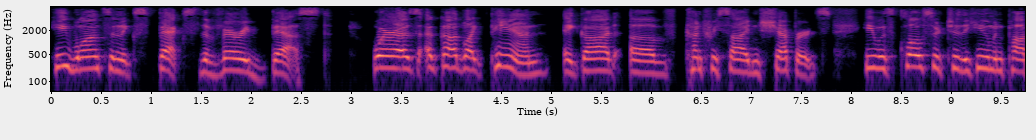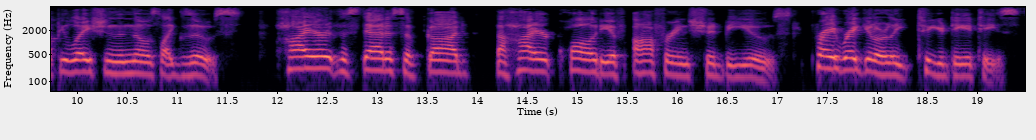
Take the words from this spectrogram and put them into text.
He wants and expects the very best. Whereas a god like Pan, a god of countryside and shepherds, he was closer to the human population than those like Zeus. Higher the status of God, the higher quality of offerings should be used. Pray regularly to your deities.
